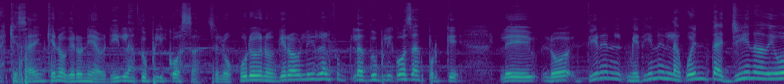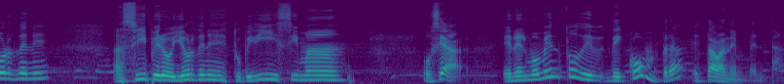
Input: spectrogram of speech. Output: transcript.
es que saben que no quiero ni abrir las duplicosas. Se lo juro que no quiero abrir las, duplicosas porque me tienen la cuenta llena de órdenes. Así, pero y órdenes estupidísimas. O sea, en el momento de, compra estaban en venta.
